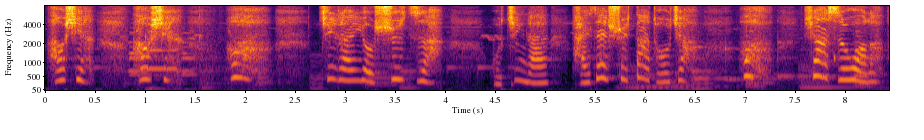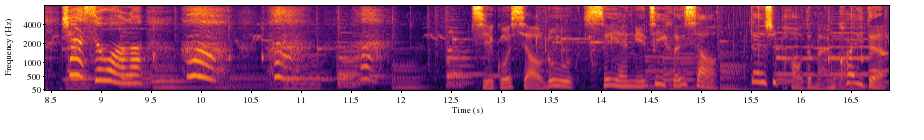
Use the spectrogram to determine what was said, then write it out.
好险，好险啊！竟然有狮子啊！我竟然还在睡大头觉啊！吓死我了，吓死我了啊啊啊！结果小鹿虽然年纪很小，但是跑得蛮快的，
